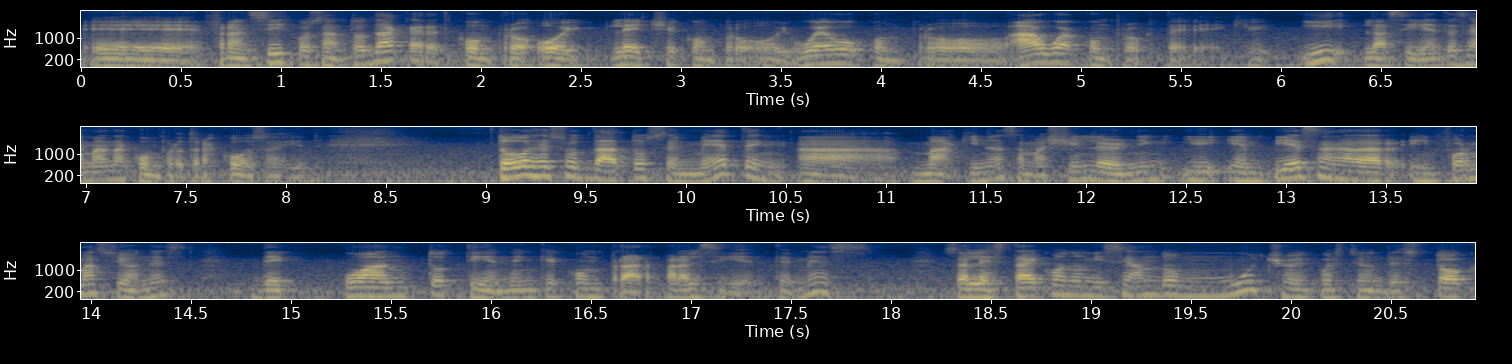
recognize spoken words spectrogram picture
eh, Francisco Santos Dácaret compró hoy leche, compró hoy huevo, compró agua, compró y la siguiente semana compró otras cosas. Todos esos datos se meten a máquinas, a machine learning y empiezan a dar informaciones de cuánto tienen que comprar para el siguiente mes. O sea, le está economizando mucho en cuestión de stock.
